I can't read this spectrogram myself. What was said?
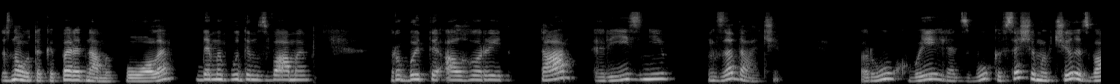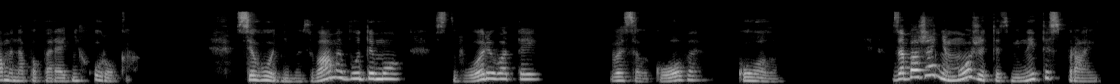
Знову таки перед нами поле, де ми будемо з вами робити алгоритм, та різні задачі. Рух, вигляд, звуки, все, що ми вчили з вами на попередніх уроках. Сьогодні ми з вами будемо створювати веселкове коло. За бажанням можете змінити спрайт.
